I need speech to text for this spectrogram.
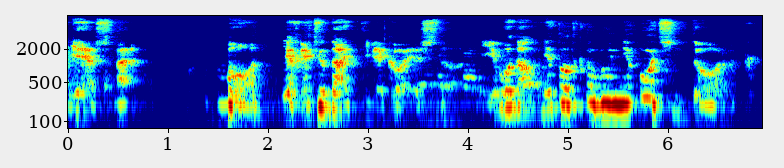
Конечно. Вот, я хочу дать тебе кое-что. Его дал мне тот, кто был мне очень дорог.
